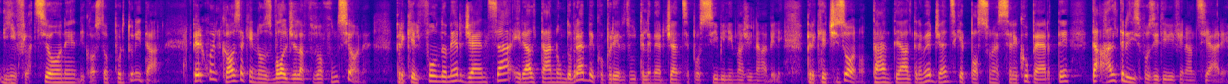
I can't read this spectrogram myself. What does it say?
di inflazione, di costo opportunità, per qualcosa che non svolge la sua funzione, perché il fondo emergenza in realtà non dovrebbe coprire tutte le emergenze possibili e immaginabili, perché ci sono tante altre emergenze che possono essere coperte da altri dispositivi finanziari.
